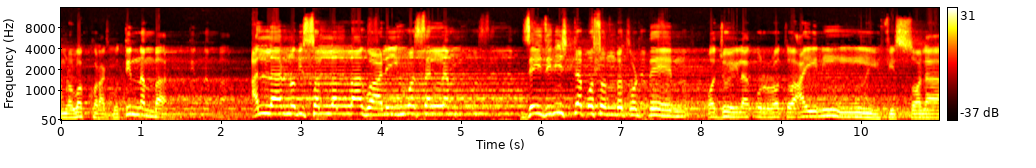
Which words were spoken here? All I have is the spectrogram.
আমরা লক্ষ্য রাখব। তিন নাম্বার আল্লাহর নবী সাল্লাল্লাহু আলাইহি ওয়াসাল্লাম যেই জিনিসটা পছন্দ করতেন অজইলা কুররত আইনি ফিস সলা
